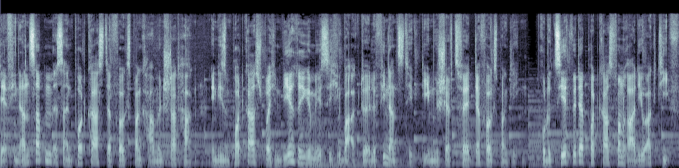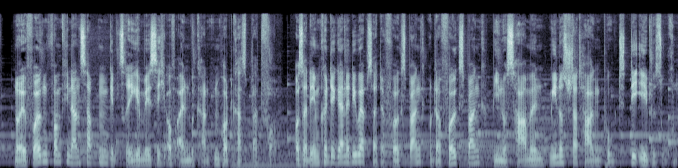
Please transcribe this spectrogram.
Der Finanzhappen ist ein Podcast der Volksbank Hameln-Stadthagen. In diesem Podcast sprechen wir regelmäßig über aktuelle Finanzthemen, die im Geschäftsfeld der Volksbank liegen. Produziert wird der Podcast von Radio Aktiv. Neue Folgen vom Finanzhappen gibt's regelmäßig auf allen bekannten Podcast-Plattformen. Außerdem könnt ihr gerne die Website der Volksbank unter volksbank-hameln-stadthagen.de besuchen.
